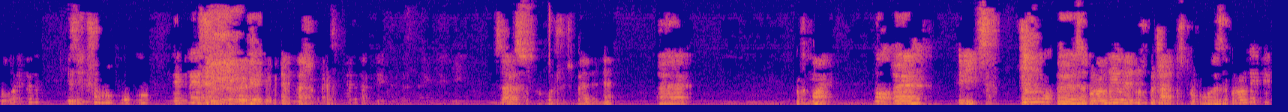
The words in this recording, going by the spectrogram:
впливовими, і з іншого боку не несуть е, людям, нашим пацієнтам тих небезпек, які зараз супроводжують ведення е, крохмалів. Ну, е, дивіться, чому е, заборонили, ну спочатку спробували заборонити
